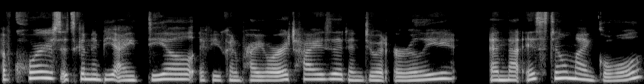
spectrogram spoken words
Of course, it's going to be ideal if you can prioritize it and do it early. And that is still my goal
